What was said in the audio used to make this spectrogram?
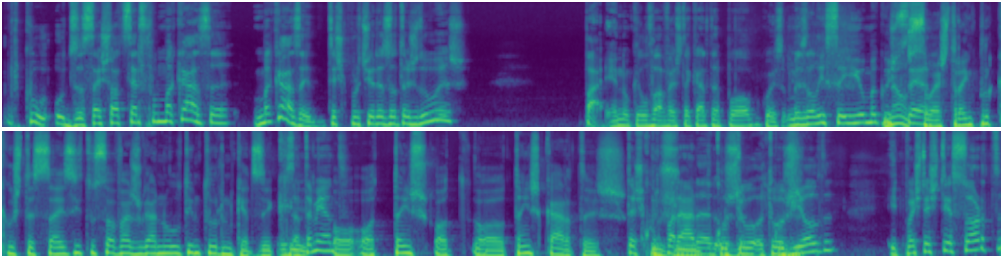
Porque o, o 16 só te serve para uma casa. Uma casa, tens que proteger as outras duas. Pá, eu nunca levava esta carta para a coisa, mas ali saiu uma coisa. Não, só é estranho porque custa 6 e tu só vais jogar no último turno. Quer dizer que Exatamente. Ou, ou tens, ou, ou, tens cartas. Tens que cujo, preparar a, cujo, a tua build e depois tens de ter sorte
